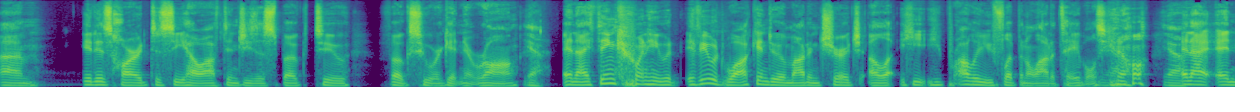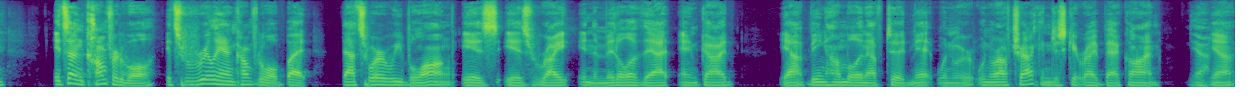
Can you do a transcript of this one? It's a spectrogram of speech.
um, it is hard to see how often Jesus spoke to folks who were getting it wrong. Yeah. And I think when he would, if he would walk into a modern church, a lot, he he probably be flipping a lot of tables, yeah. you know. Yeah. And I and it's uncomfortable. It's really uncomfortable, but that's where we belong. Is is right in the middle of that. And God, yeah, being humble enough to admit when we're when we're off track and just get right back on. Yeah. Yeah.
